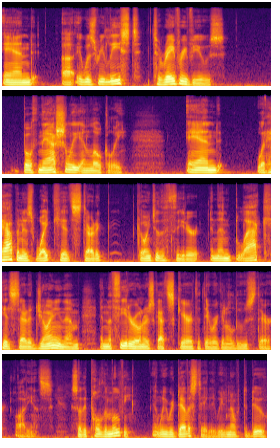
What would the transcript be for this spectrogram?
and uh, it was released to rave reviews, both nationally and locally. And what happened is white kids started going to the theater, and then black kids started joining them, and the theater owners got scared that they were going to lose their audience. So they pulled the movie, and we were devastated. We didn't know what to do.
